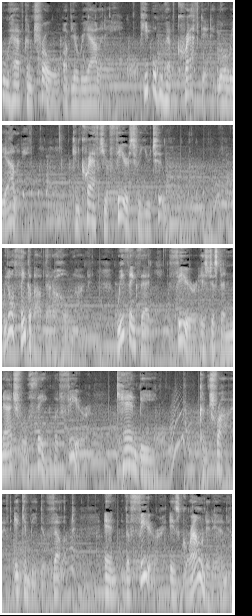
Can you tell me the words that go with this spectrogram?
who have control of your reality, people who have crafted your reality, can craft your fears for you too. We don't think about that a whole lot. We think that fear is just a natural thing, but fear can be contrived, it can be developed. And the fear is grounded in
